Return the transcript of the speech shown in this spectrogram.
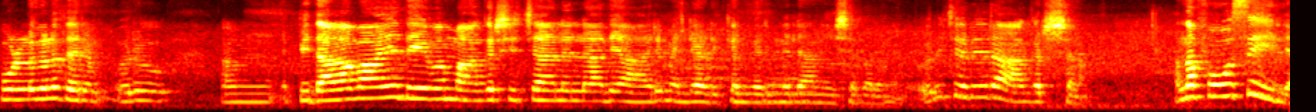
പുള്ളുകൾ തരും. ഒരു പിതാവായ ദൈവം ആകർഷിച്ചാലല്ലാതെ ആരും എന്റെ അടുക്കൽ വരുന്നില്ല എന്ന് ഈശോ പറയുന്നത് ഒരു ചെറിയൊരു ആകർഷണം. എന്നാൽ ഫോഴ്സ് ചെയ്യില്ല.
